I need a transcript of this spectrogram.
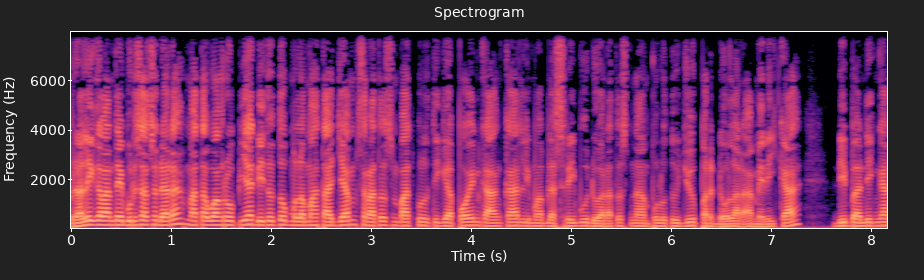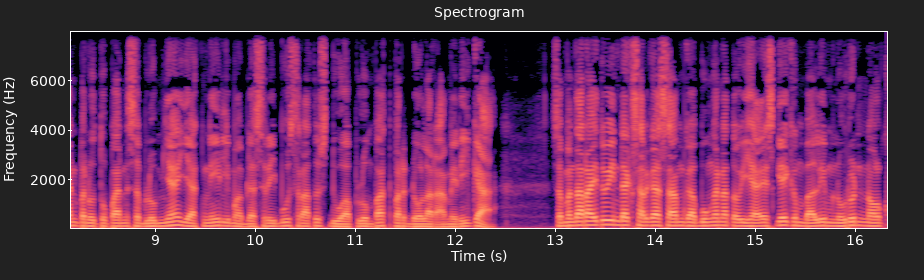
Beralih ke lantai bursa saudara, mata uang rupiah ditutup melemah tajam 143 poin ke angka 15.267 per dolar Amerika dibandingkan penutupan sebelumnya yakni 15.124 per dolar Amerika. Sementara itu indeks harga saham gabungan atau IHSG kembali menurun 0,5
